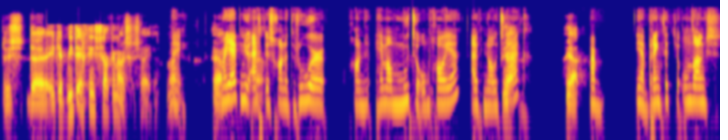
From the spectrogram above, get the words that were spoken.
Dus de, ik heb niet echt in zak en huis gezeten. Nee. Nee. Ja. Maar jij hebt nu eigenlijk dus gewoon het roer gewoon helemaal moeten omgooien uit noodzaak. Ja. Maar ja, brengt het je ondanks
